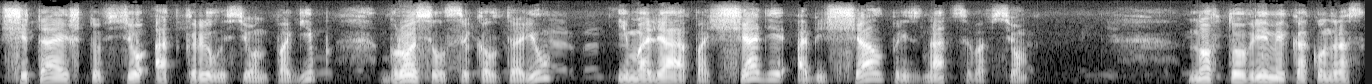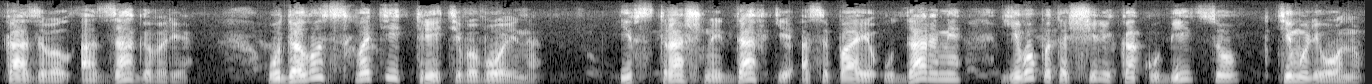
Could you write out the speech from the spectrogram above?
считая, что все открылось и он погиб, бросился к алтарю и, моля о пощаде, обещал признаться во всем. Но в то время, как он рассказывал о заговоре, удалось схватить третьего воина — и в страшной давке, осыпая ударами, его потащили как убийцу к Тимулеону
